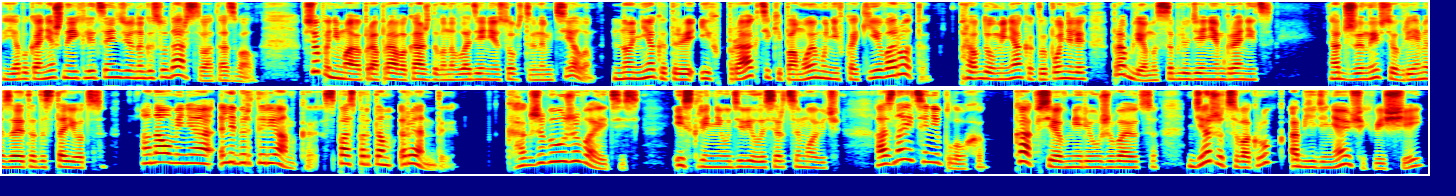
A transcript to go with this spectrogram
Я бы, конечно, их лицензию на государство отозвал. Все понимаю про право каждого на владение собственным телом, но некоторые их практики, по-моему, ни в какие ворота. Правда, у меня, как вы поняли, проблемы с соблюдением границ. От жены все время за это достается. Она у меня либертарианка с паспортом Ренды. Как же вы уживаетесь? Искренне удивилась Арцемович. А знаете, неплохо. Как все в мире уживаются? Держатся вокруг объединяющих вещей.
